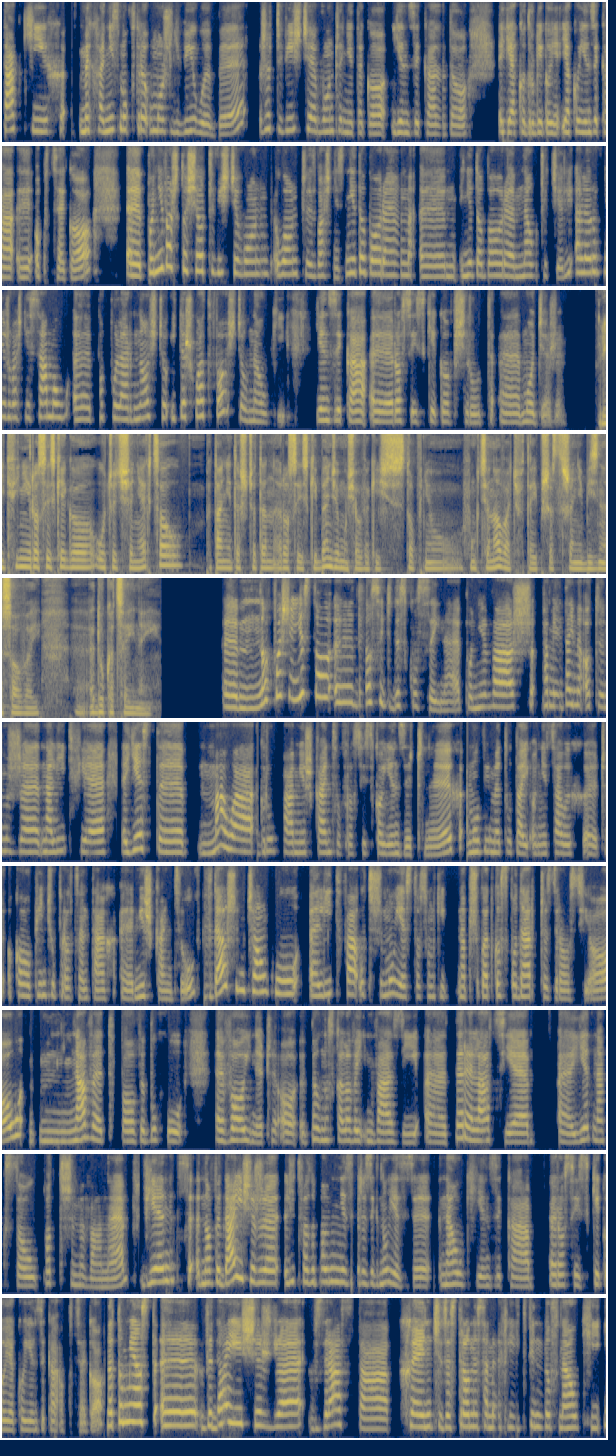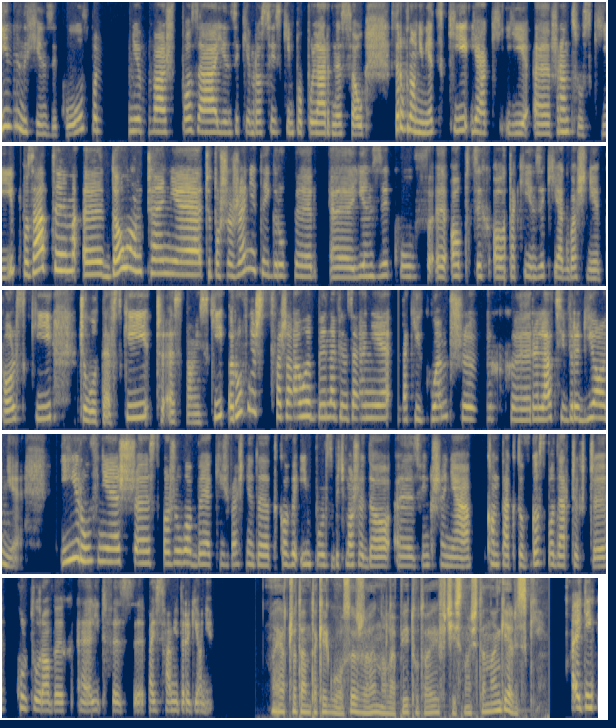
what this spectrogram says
takich mechanizmów, które umożliwiłyby rzeczywiście włączenie tego języka do, jako drugiego, jako języka obcego, ponieważ to się oczywiście łączy właśnie z niedoborem, niedoborem nauczycieli, ale również właśnie samą popularnością i też łatwością nauki języka rosyjskiego wśród młodzieży. Litwini rosyjskiego uczyć się nie chcą. Pytanie też, czy ten rosyjski będzie musiał w jakiś stopniu funkcjonować w tej przestrzeni biznesowej, e, edukacyjnej. No właśnie jest to y, dosyć dyskusyjne, ponieważ pamiętajmy o tym, że na Litwie jest y, mała grupa mieszkańców rosyjskojęzycznych. Mówimy tutaj o niecałych, y, czy około 5% mieszkańców. W dalszym ciągu Litwa utrzymuje stosunki na przykład gospodarcze z Rosją. Nawet po wybuchu wojny czy o pełnoskalowej inwazji te relacje E, jednak są podtrzymywane, więc no wydaje się, że Litwa zupełnie nie zrezygnuje z nauki języka rosyjskiego jako języka obcego. Natomiast e, wydaje się, że wzrasta chęć ze strony samych Litwinów nauki innych języków, ponieważ poza językiem rosyjskim popularne są zarówno niemiecki, jak i e, francuski. Poza tym e, dołączenie czy poszerzenie tej grupy e, języków obcych o takie języki jak właśnie polski, czy łotewski, czy estoński, również stwarzałyby nawiązanie takich głębszych relacji w regionie i również e, stworzyłoby jakiś właśnie dodatkowy impuls, być może do e, zwiększenia kontaktów gospodarczych czy kulturowych e, Litwy z państwami w regionie. No ja czytam takie głosy, że no lepiej tutaj wcisnąć ten angielski.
